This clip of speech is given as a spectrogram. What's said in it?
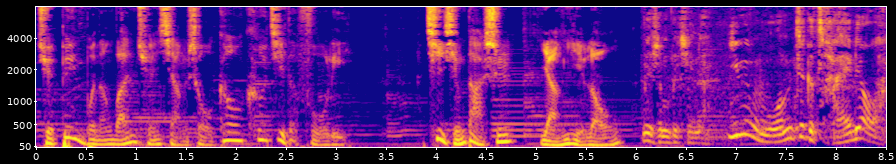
却并不能完全享受高科技的福利。器型大师杨义楼为什么不行呢？因为我们这个材料啊，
